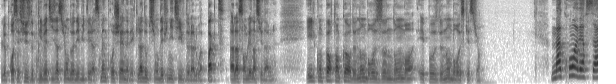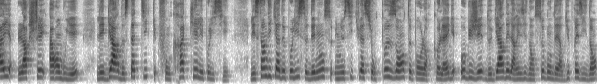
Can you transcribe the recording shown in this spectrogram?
Le processus de privatisation doit débuter la semaine prochaine avec l'adoption définitive de la loi Pacte à l'Assemblée nationale. Et il comporte encore de nombreuses zones d'ombre et pose de nombreuses questions. Macron à Versailles, l'archer à Rambouillet, les gardes statiques font craquer les policiers. Les syndicats de police dénoncent une situation pesante pour leurs collègues obligés de garder la résidence secondaire du président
